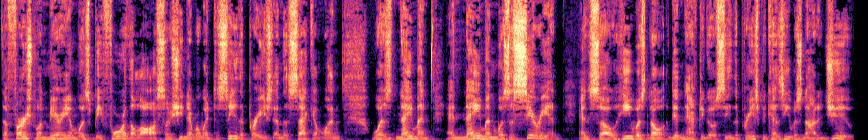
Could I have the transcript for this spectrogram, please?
The first one, Miriam, was before the law, so she never went to see the priest. And the second one was Naaman, and Naaman was a Syrian. And so he was no, didn't have to go see the priest because he was not a Jew.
